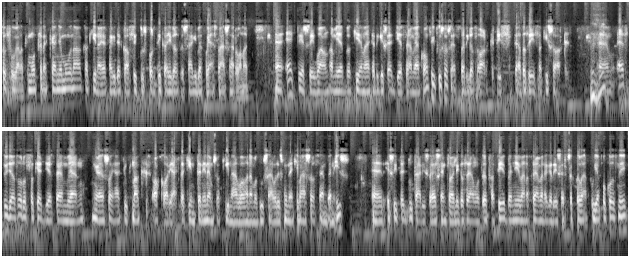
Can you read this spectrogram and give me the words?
közszolgálati módszerekkel nyomulnak, a kínaiak meg ugye klasszikus politikai, gazdasági befolyást vásárolnak. Egy térség van, ami ebből kiemelkedik, és egyértelműen konfliktusos, ez pedig az Arktis, tehát az északi sark. Uh-huh. Ezt ugye az oroszok egyértelműen sajátjuknak akarják tekinteni, nem csak Kínával, hanem az USA-val és mindenki mással szemben is. És itt egy brutális verseny zajlik az elmúlt 5-6 évben, nyilván a felmelegedés ezt csak tovább fogja fokozni,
